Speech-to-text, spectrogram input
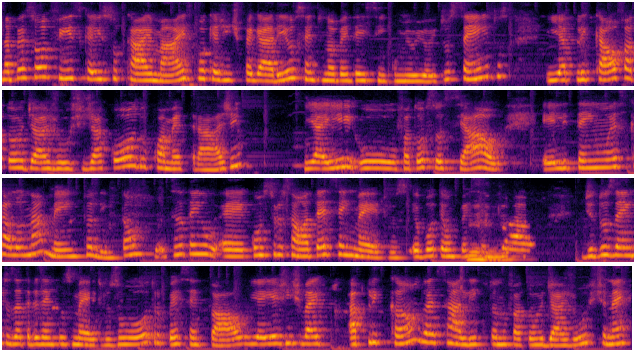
Na pessoa física, isso cai mais, porque a gente pegaria os 195.800 e aplicar o fator de ajuste de acordo com a metragem. E aí, o fator social, ele tem um escalonamento ali. Então, se eu tenho é, construção até 100 metros, eu vou ter um uhum. percentual. Uhum. De 200 a 300 metros, um outro percentual, e aí a gente vai aplicando essa alíquota no fator de ajuste, né?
